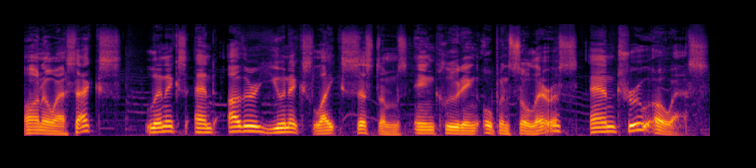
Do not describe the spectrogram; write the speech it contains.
on OS X, Linux, and other Unix like systems, including OpenSolaris and TrueOS.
